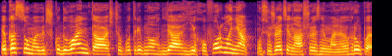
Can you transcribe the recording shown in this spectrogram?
Яка сума відшкодувань та що потрібно для їх оформлення у сюжеті нашої знімальної групи.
